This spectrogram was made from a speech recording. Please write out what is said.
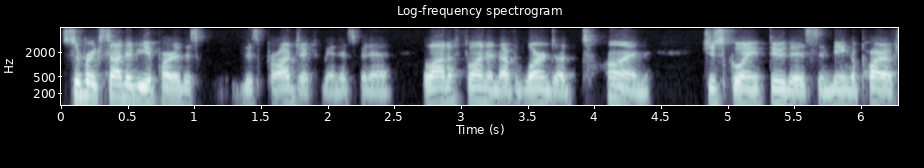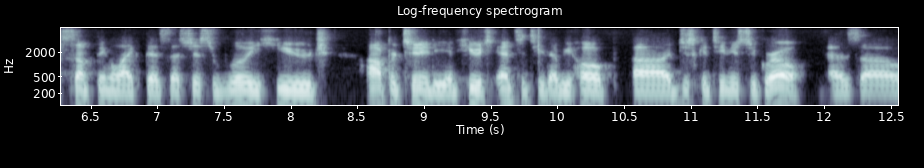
super excited to be a part of this this project, man. It's been a, a lot of fun, and I've learned a ton just going through this and being a part of something like this. That's just a really huge opportunity and huge entity that we hope uh, just continues to grow as uh,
